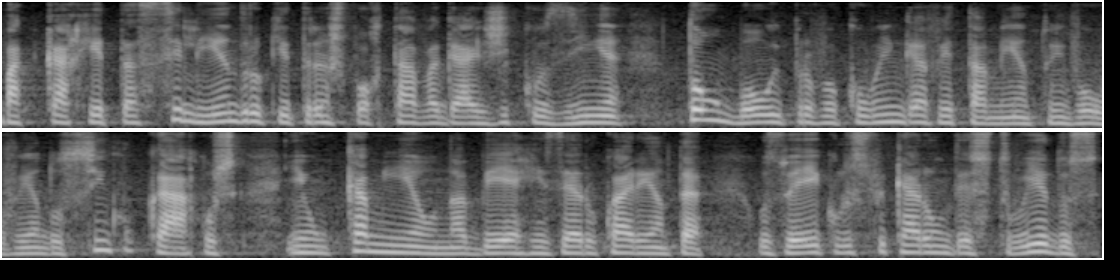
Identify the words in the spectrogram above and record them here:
Uma carreta cilindro que transportava gás de cozinha tombou e provocou um engavetamento envolvendo cinco carros e um caminhão na BR-040. Os veículos ficaram destruídos.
